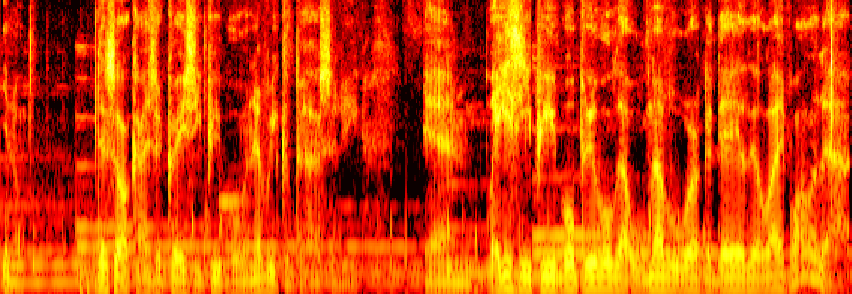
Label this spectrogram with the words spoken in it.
you know, there's all kinds of crazy people in every capacity and lazy people, people that will never work a day of their life, all of that.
